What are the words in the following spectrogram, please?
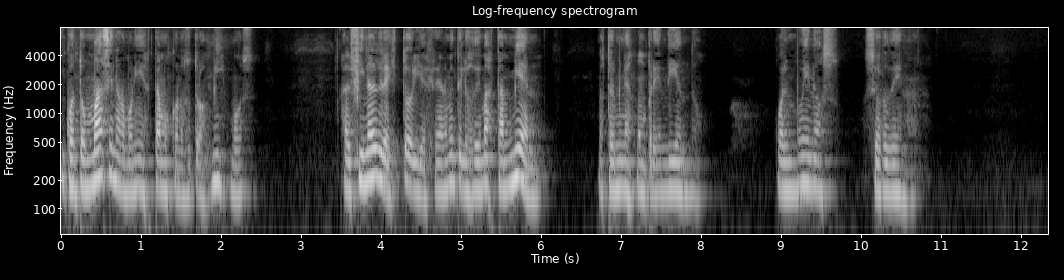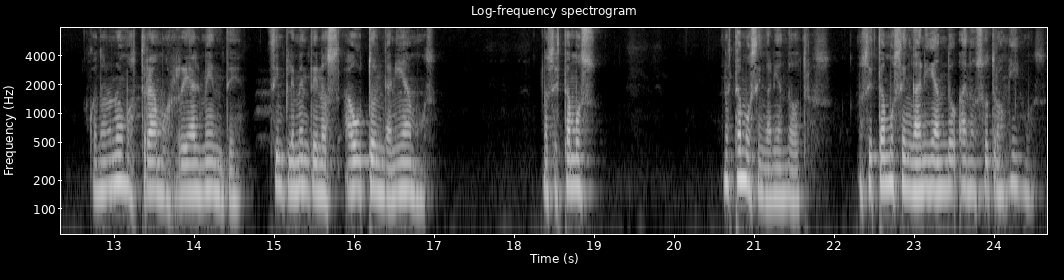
Y cuanto más en armonía estamos con nosotros mismos, al final de la historia generalmente los demás también nos terminan comprendiendo, o al menos se ordenan. Cuando no nos mostramos realmente, simplemente nos autoengañamos. Nos estamos no estamos engañando a otros nos estamos engañando a nosotros mismos.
